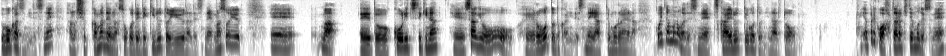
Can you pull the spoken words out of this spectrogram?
動かずにですね、あの出荷までがそこでできるというようなですね、まあそういう、えー、まあ、えっ、ー、と、効率的な、えー、作業を、えー、ロボットとかにですね、やってもらうような、こういったものがですね、使えるっていうことになると、やっぱりこう働き手もですね、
